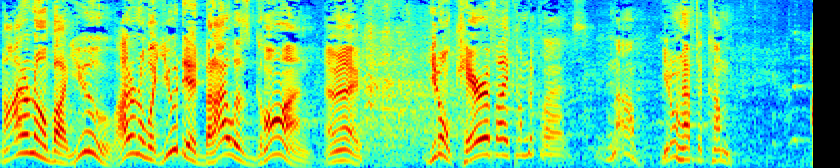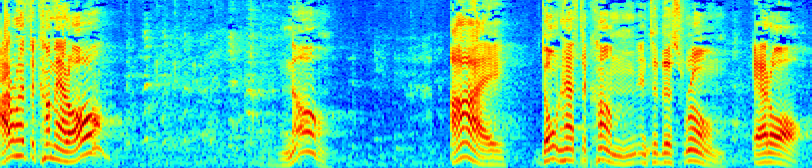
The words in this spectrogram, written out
Now, I don't know about you. I don't know what you did, but I was gone. I mean, I, you don't care if I come to class? No, you don't have to come. I don't have to come at all? No. I don't have to come into this room at all.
